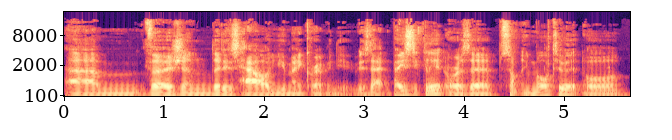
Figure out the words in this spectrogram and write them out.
um, version that is how you make revenue. Is that basically it, or is there something more to it, or?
